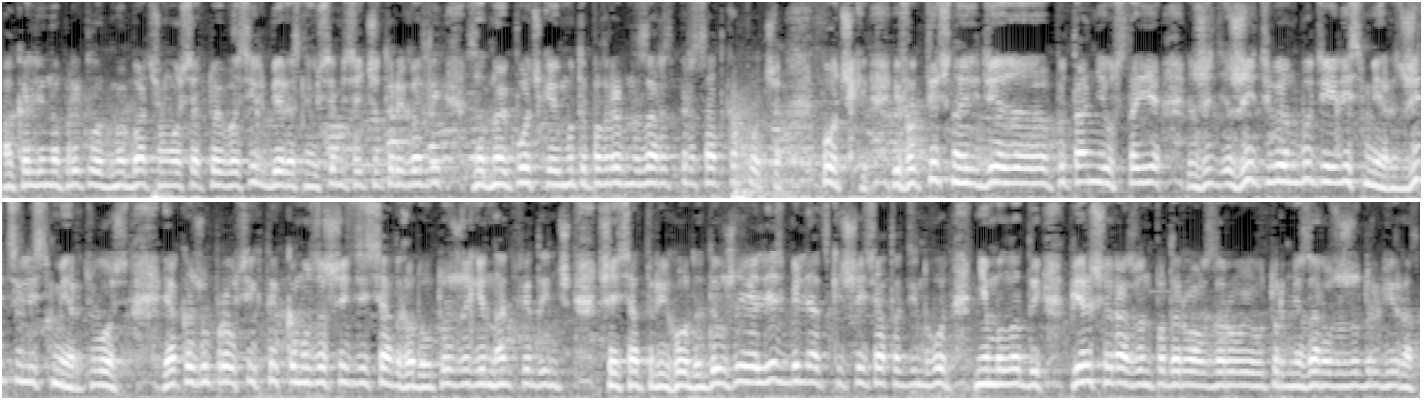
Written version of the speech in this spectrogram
а калі напрыклад мы бачым ось як той Васіль берасня ў 74 гады з адной почкай ему ты патрэбна зараз перасадка поча почки і фактычна ідзе пытанне ўстае жыць ён будзе или смерть жыць или смерть вось я кажу про ўсіх тых кому за 60 гадоў тоже геннад федыч 63 года ды уже лезь беляцкі 61 год не малады першы раз он падарваў здароўе ў турме зараз уже другі раз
